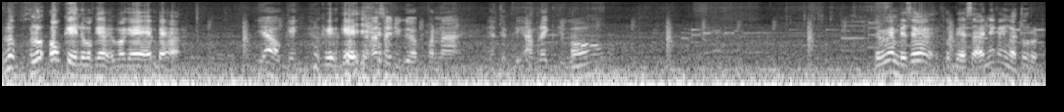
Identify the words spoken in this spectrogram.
Lu lu oke lu pakai pakai MPH. Ya oke. Oke oke aja. Karena saya juga pernah kebiasaannya kan nggak turun.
